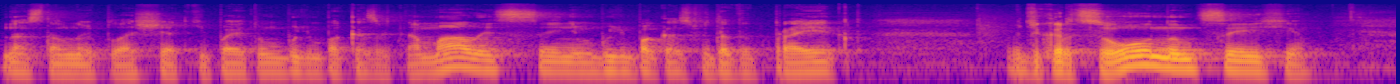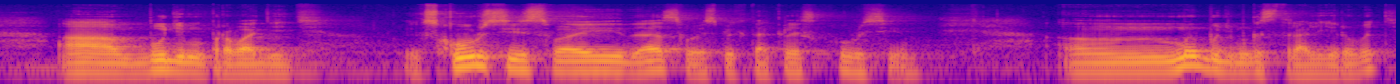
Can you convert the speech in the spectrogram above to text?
на основной площадке, поэтому будем показывать на малой сцене, будем показывать вот этот проект в декорационном цехе, а будем проводить экскурсии свои, да, свой спектакль экскурсии. Мы будем гастролировать,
